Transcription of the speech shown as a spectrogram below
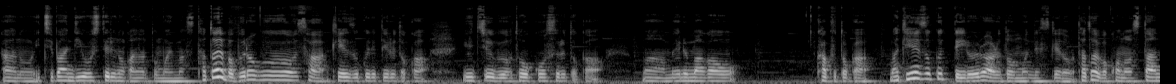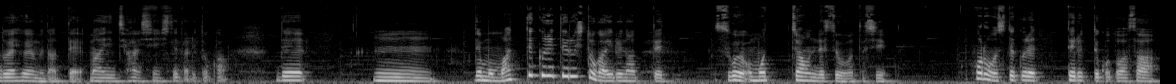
あの一番利用してるのかなと思います例えばブログをさ継続できるとか YouTube を投稿するとか、まあ、メルマガを書くとか、まあ、継続っていろいろあると思うんですけど例えばこのスタンド FM だって毎日配信してたりとかでうんでも待ってくれてる人がいるなってすごい思っちゃうんですよ私。フォローしてくれてるってことはさ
